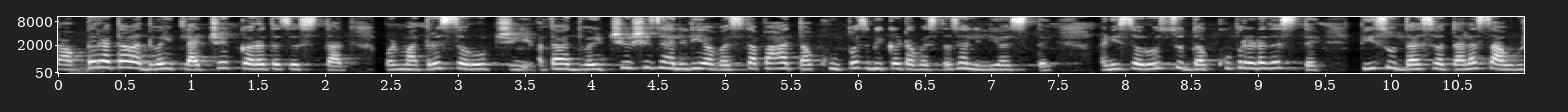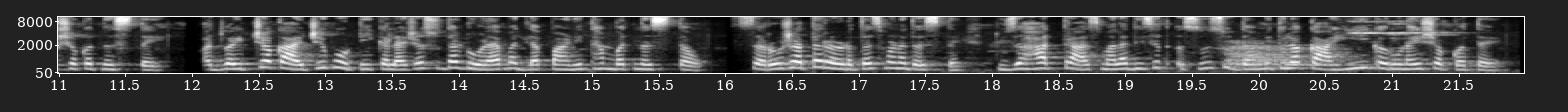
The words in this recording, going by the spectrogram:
डॉक्टर आता अद्वैतला चेक करतच असतात पण मात्र सरोजची आता अद्वैतची अशी झालेली अवस्था पाहता खूपच बिकट अवस्था झालेली असते. आणि सरोजसुद्धा खूप रडत असते तीसुद्धा स्वतःला सावरू शकत नसते. अद्वैतच्या काळजीपोटी कलाच्यासुद्धा डोळ्यामधलं पाणी थांबत नसतं. सरोज आता रडतच म्हणत असते तुझा हा त्रास मला दिसत असूनसुद्धा मी तुला काहीही करू नाही शकत आहे.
